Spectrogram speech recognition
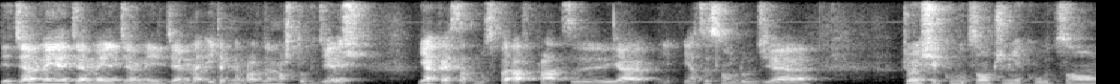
jedziemy, jedziemy, jedziemy, jedziemy i tak Mhm. naprawdę masz to gdzieś. Jaka jest atmosfera w pracy, ja, jacy są ludzie, czy oni się kłócą, czy nie kłócą.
